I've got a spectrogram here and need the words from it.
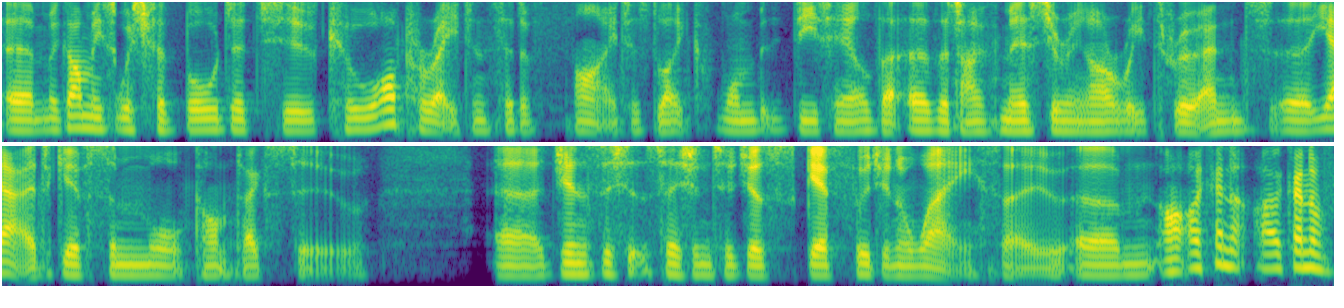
uh, Mogami's wish for Border to cooperate instead of fight is like one detail that uh, that I've missed during our read through, and uh, yeah, it gives some more context to uh, Jin's decision to just give Fujin away. So um, I, I kind of I kind of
